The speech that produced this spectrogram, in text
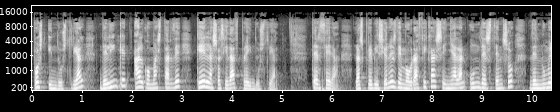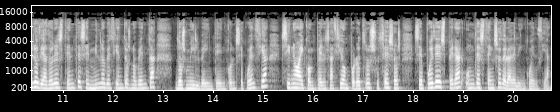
postindustrial delinquen algo más tarde que en la sociedad preindustrial. Tercera, las previsiones demográficas señalan un descenso del número de adolescentes en 1990-2020. En consecuencia, si no hay compensación por otros sucesos, se puede esperar un descenso de la delincuencia.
